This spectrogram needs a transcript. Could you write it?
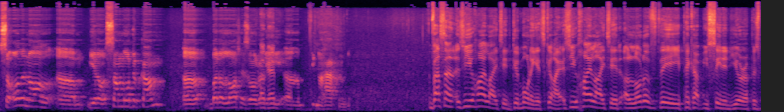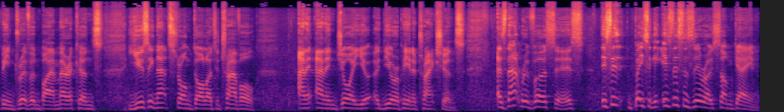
So all in all, um, you know, some more to come, uh, but a lot has already, okay. Um, you know, happened. Vasant, as you highlighted, good morning, it's Guy. As you highlighted, a lot of the pickup you've seen in Europe has been driven by Americans using that strong dollar to travel and, and enjoy European attractions. As that reverses, is this basically is this a zero-sum game?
